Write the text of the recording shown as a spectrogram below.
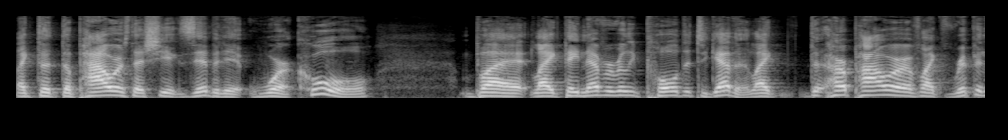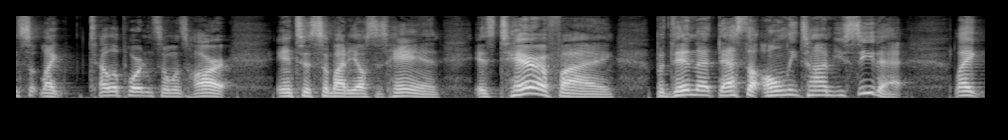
like the the powers that she exhibited were cool, but like they never really pulled it together. Like the, her power of like ripping, like teleporting someone's heart into somebody else's hand is terrifying. But then that that's the only time you see that. Like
